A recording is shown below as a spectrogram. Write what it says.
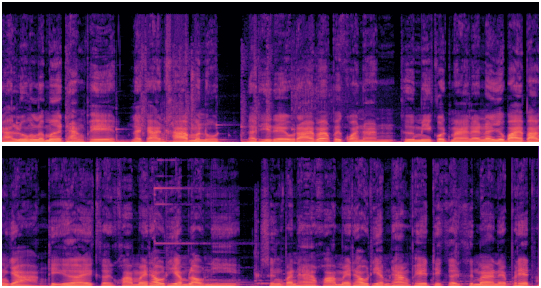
การล่วงละเมิดทางเพศ และการค้ามนุษย์และที่เลวร้ายมากไปกว่านั้น คือมีกฎหมายและนโยบายบางอย่าง ที่เอื้อให้เกิดความไม่เท่าเทียมเหล่านี้ ซึ่งปัญหาความไม่เท่าเทียมทางเพศที่เกิดขึ้นมาในประเทศพ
